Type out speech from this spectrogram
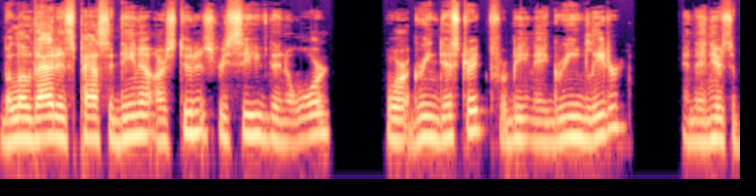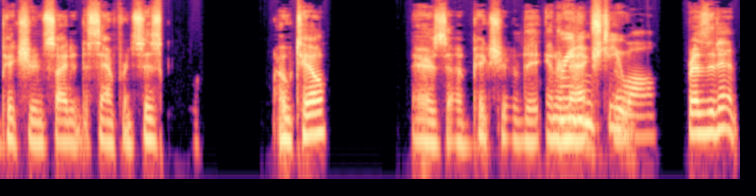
Below that is Pasadena. Our students received an award for Green District for being a green leader. And then here's a picture inside of the San Francisco Hotel. There's a picture of the international Greetings to you all. president.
